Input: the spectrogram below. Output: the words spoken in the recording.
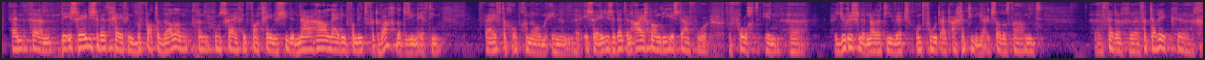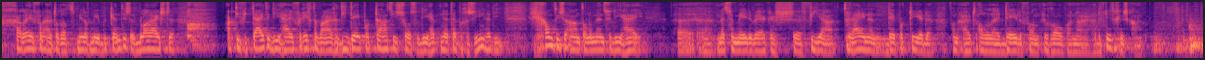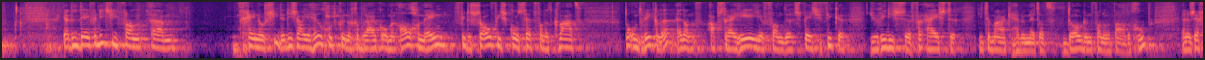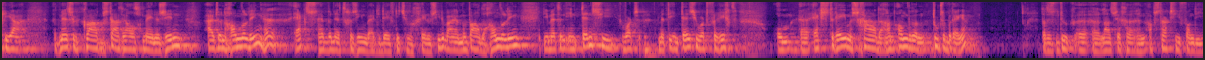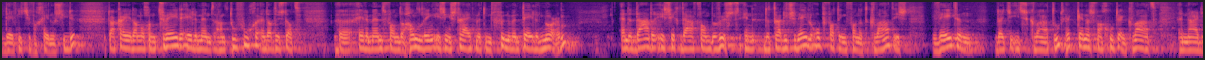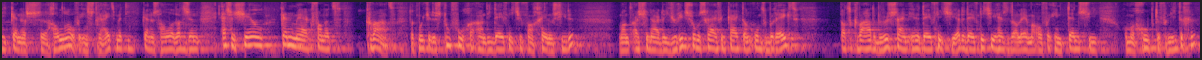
En um, de Israëlische wetgeving bevatte wel een, een, omschrijving van genocide naar aanleiding van dit verdrag. Dat is in 1950 opgenomen in een Israëlische wet. En Eichmann die is daarvoor vervolgd in Jeruzalem nadat hij werd ontvoerd uit Argentinië. Ik zal dat verhaal niet verder vertellen. Ik ga er even vanuit dat dat min of meer bekend is. Het belangrijkste activiteiten die hij verrichtte waren die deportaties zoals we die net hebben gezien. Die gigantische aantallen mensen die hij met zijn medewerkers via treinen deporteerde vanuit allerlei delen van Europa naar de vernietigingskampen. Ja, die definitie van um, genocide die zou je heel goed kunnen gebruiken om een algemeen filosofisch concept van het kwaad te ontwikkelen. En dan abstraheer je van de specifieke juridische vereisten die te maken hebben met dat doden van een bepaalde groep. En dan zeg je ja, het menselijke kwaad bestaat in algemene zin uit een handeling. Hè, acts hebben we net gezien bij die definitie van genocide, maar een bepaalde handeling die met een intentie wordt, met de intentie wordt verricht om uh, extreme schade aan anderen toe te brengen. Dat is natuurlijk, uh, we zeggen, een abstractie van die definitie van genocide. Daar kan je dan nog een tweede element aan toevoegen. En dat is dat uh, element van de handeling is in strijd met een fundamentele norm. En de dader is zich daarvan bewust. In de traditionele opvatting van het kwaad is weten dat je iets kwaad doet. Hè, kennis van goed en kwaad en naar die kennis handelen of in strijd met die kennis handelen. Dat is een essentieel kenmerk van het kwaad. Dat moet je dus toevoegen aan die definitie van genocide. Want als je naar de juridische omschrijving kijkt, dan ontbreekt dat kwade bewustzijn in de definitie. De definitie heeft het alleen maar over intentie om een groep te vernietigen.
